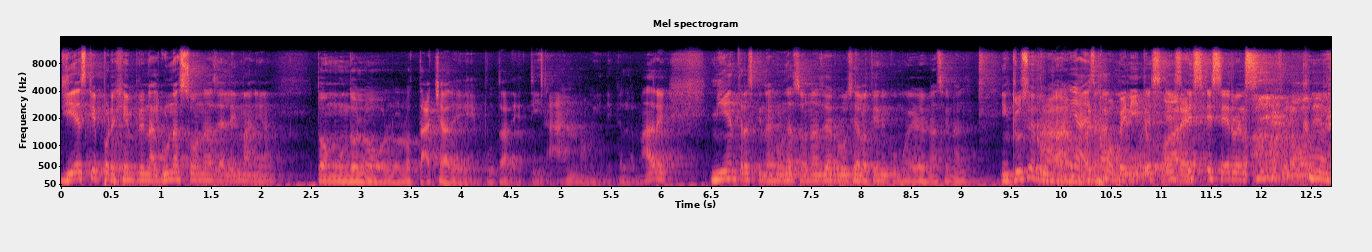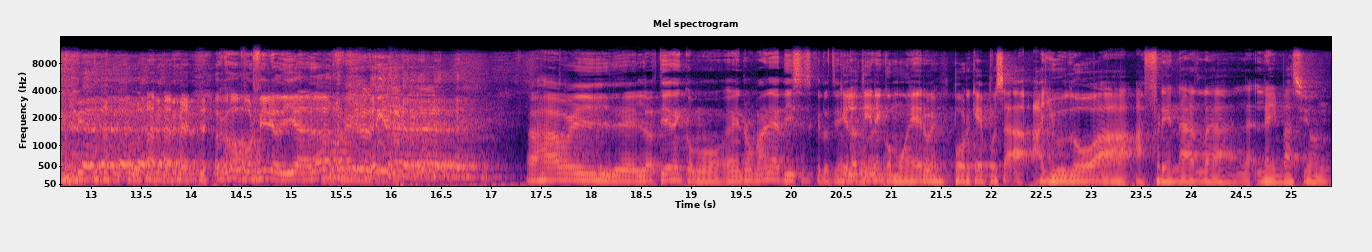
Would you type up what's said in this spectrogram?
y es que por ejemplo en algunas zonas de Alemania todo el mundo lo, lo, lo tacha de puta de tirano y de que la madre, mientras que en algunas zonas de Rusia lo tienen como héroe nacional. Incluso en Rumania es está como Benito es, es- Juárez. es- es héroe en sí. Lo odio. O como Porfirio Díaz, ¿no? Ajá, güey. eh, Lo tienen como. En Rumania dices que lo tienen que lo como- tienen como héroe porque pues a- ayudó a, a frenar la, la- la invasión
